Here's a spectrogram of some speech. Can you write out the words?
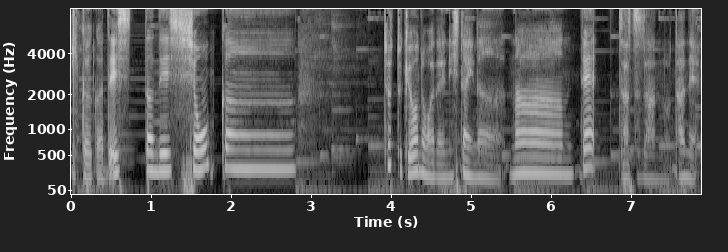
いかがでしたでしょうか？ちょっと今日の話題にしたいな、なんて雑談の種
